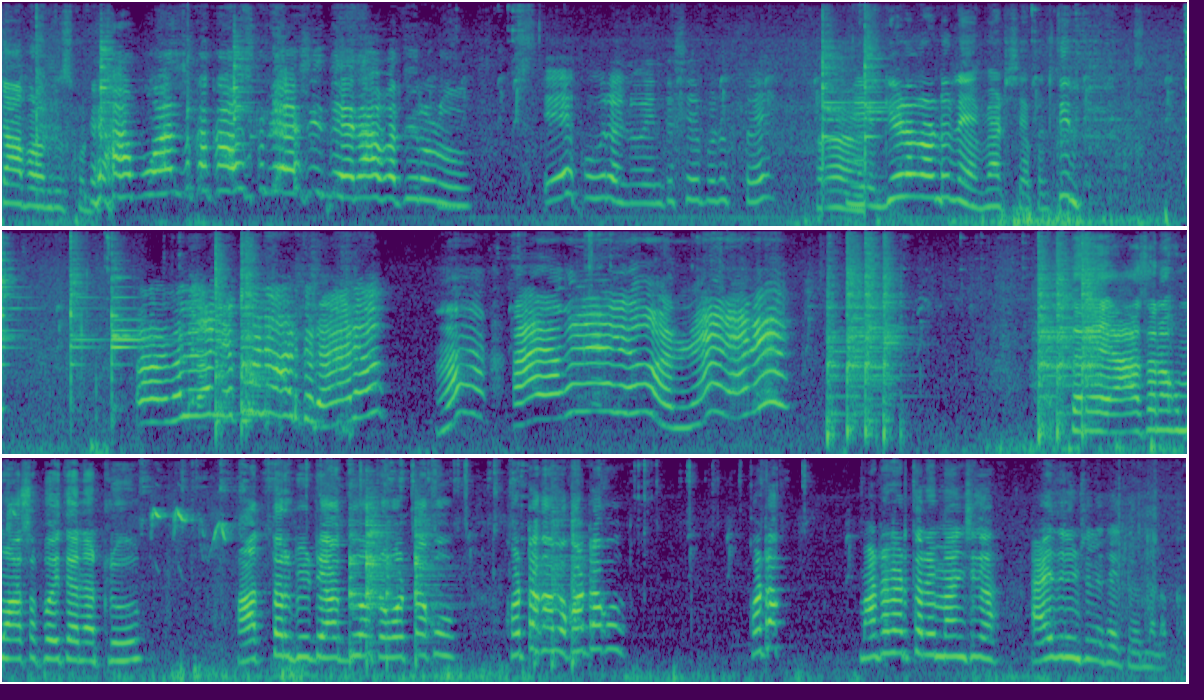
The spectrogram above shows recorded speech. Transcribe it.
చేపలను చూసుకుంటే. ఆ పోల్చుక కాల్చుకుని వేసిందే రామతీరుడు ఏ కూర నువ్వు ఎంతసేపు ఉడుకుతావే? గీడ రెండునే మెట చేపలు తిని. సరే ఆసనకు మోసపోతే అన్నట్లు అత్తరు బిడ్డ అద్దు అట్లా కొట్టకు. కొట్టకమ్మ కొట్టకు. కొట్టకు. మంట పెడతారే మంచిగా ఐదు నిమిషాలకి అవుతుంది మనకు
